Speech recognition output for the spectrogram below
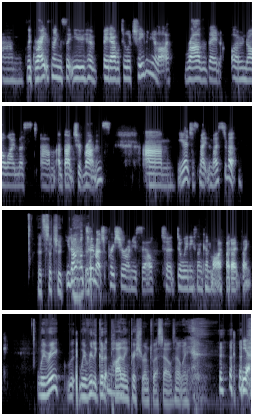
um, the great things that you have been able to achieve in your life, rather than oh no, I missed um, a bunch of runs. Um, yeah, just make the most of it. that's such a You don't want that- too much pressure on yourself to do anything in life, I don't think. We're really we're really good at Mm. piling pressure onto ourselves, aren't we? Yeah,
